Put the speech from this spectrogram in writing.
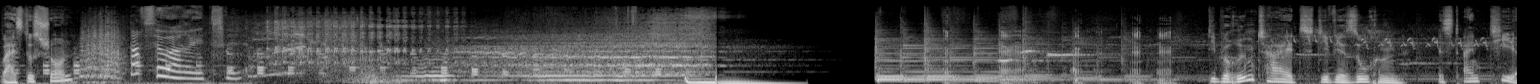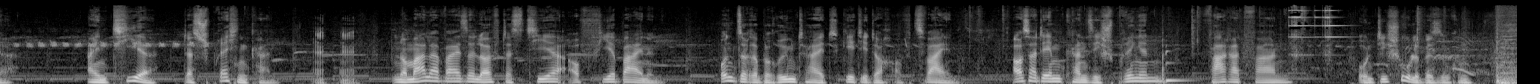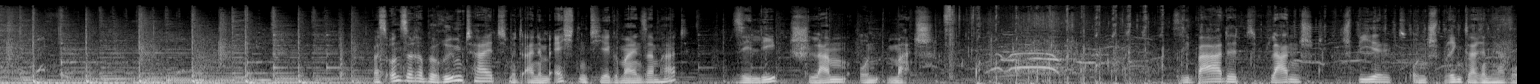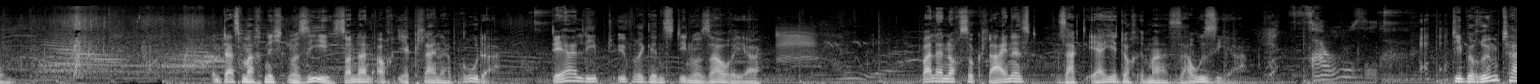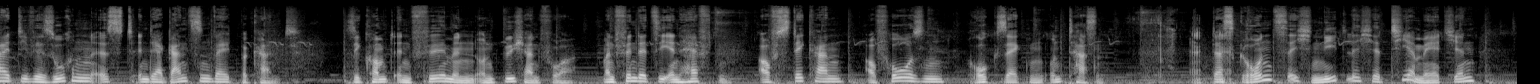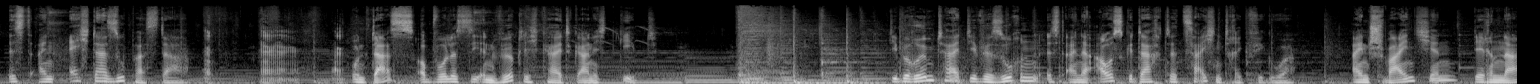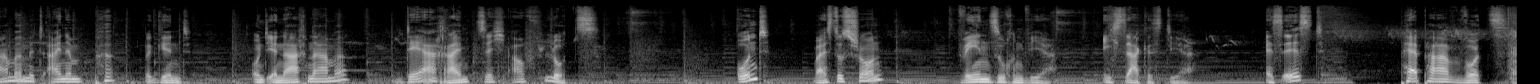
Weißt du's schon? Das Rätsel. Die Berühmtheit, die wir suchen, ist ein Tier. Ein Tier, das sprechen kann. Normalerweise läuft das Tier auf vier Beinen. Unsere Berühmtheit geht jedoch auf zweien. Außerdem kann sie springen, Fahrrad fahren und die Schule besuchen. Was unsere Berühmtheit mit einem echten Tier gemeinsam hat? Sie liebt Schlamm und Matsch. Sie badet, planscht, spielt und springt darin herum. Und das macht nicht nur sie, sondern auch ihr kleiner Bruder. Der liebt übrigens Dinosaurier. Weil er noch so klein ist, sagt er jedoch immer Sausier. Die Berühmtheit, die wir suchen, ist in der ganzen Welt bekannt. Sie kommt in Filmen und Büchern vor. Man findet sie in Heften, auf Stickern, auf Hosen, Rucksäcken und Tassen. Das grunzig niedliche Tiermädchen ist ein echter Superstar. Und das, obwohl es sie in Wirklichkeit gar nicht gibt. Die Berühmtheit, die wir suchen, ist eine ausgedachte Zeichentrickfigur. Ein Schweinchen, deren Name mit einem P beginnt. Und ihr Nachname? Der reimt sich auf Lutz. Und, weißt du's schon? Wen suchen wir? Ich sag es dir. Es ist Pepper Woods.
